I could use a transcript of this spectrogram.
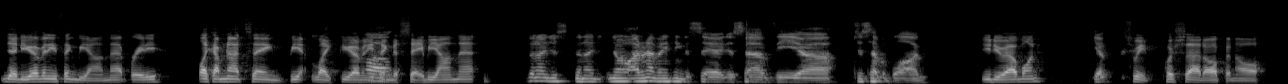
Yeah, do you have anything beyond that, Brady? Like I'm not saying be, like do you have anything Uh, to say beyond that? Then I just then I no I don't have anything to say. I just have the uh just have a blog. You do have one? Yep. Sweet. Push that up and I'll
